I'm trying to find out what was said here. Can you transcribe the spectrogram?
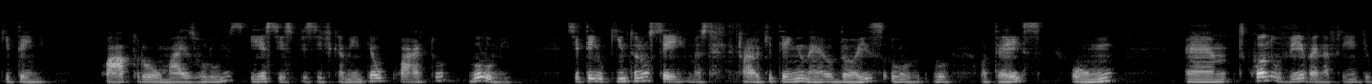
que tem quatro ou mais volumes, esse especificamente é o quarto volume. Se tem o quinto, eu não sei, mas claro que tenho né, o 2, o 3, o 1. Um. É, quando o V vai na frente, o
